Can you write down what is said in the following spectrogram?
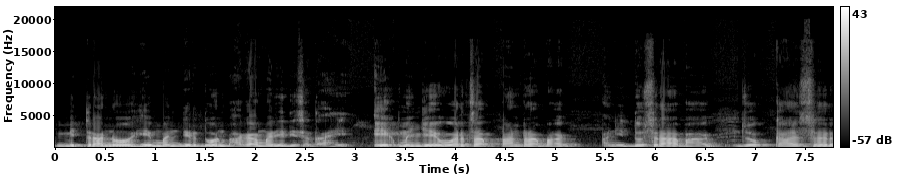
मित्रांनो हे मंदिर दोन भागामध्ये दिसत आहे. एक म्हणजे वरचा पांढरा भाग आणि दुसरा भाग जो काळसर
